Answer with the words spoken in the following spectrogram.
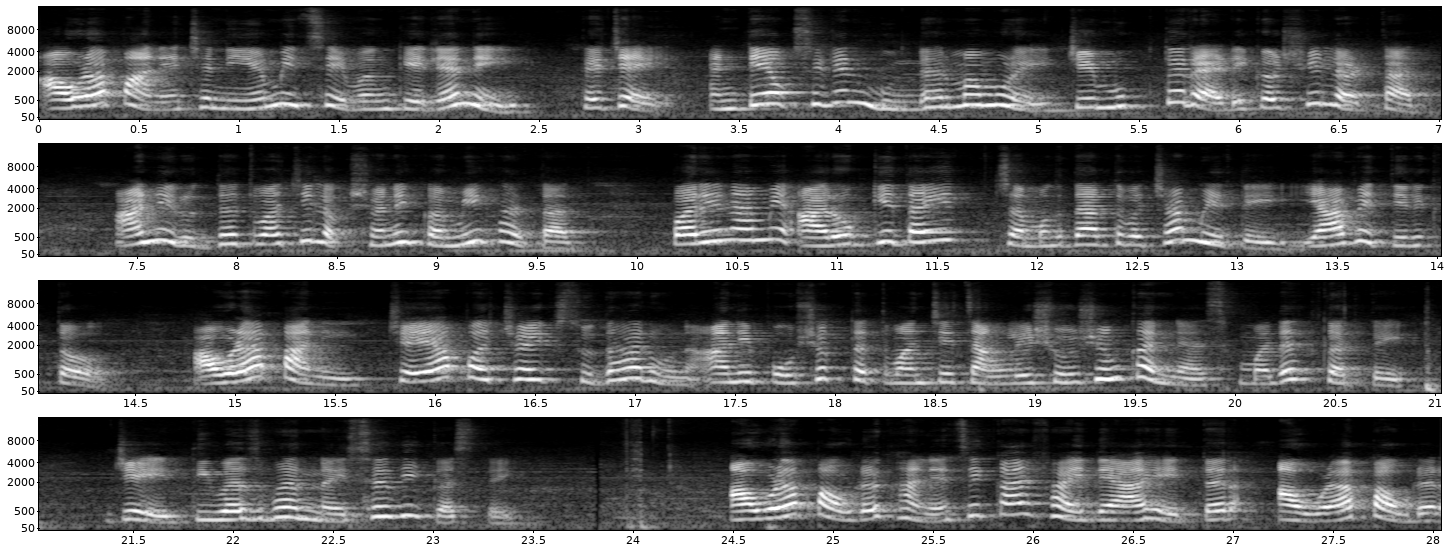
आवळा पाण्याचे नियमित सेवन केल्याने त्याचे अँटीऑक्सिडंट गुणधर्मामुळे जे मुक्त रॅडिकलशी लढतात आणि वृद्धत्वाची लक्षणे कमी करतात. परिणामी आरोग्यदायी चमकदार त्वचा मिळते. या व्यतिरिक्त आवळा पाणी चयापचय सुधारून आणि पोषक तत्वांचे चांगले शोषण करण्यास मदत करते जे दिवसभर नैसर्गिक असते. आवळा पावडर खाण्याचे काय फायदे आहेत? तर आवळा पावडर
